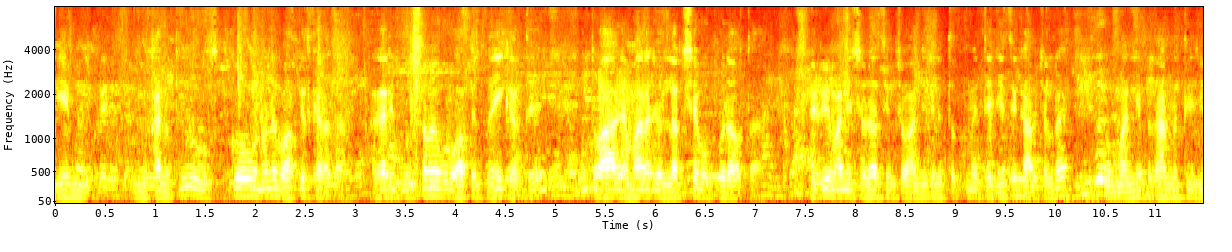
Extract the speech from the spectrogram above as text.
ये मकान की, उसको उन्होंने वापस करा था। अगर उस समय वो वापस नहीं करते तो आज हमारा जो लक्ष्य है वो पूरा होता है। फिर भी माननीय शिवराज सिंह चौहान जी के नेतृत्व में तेज़ी से काम चल रहा है। और माननीय प्रधानमंत्री जी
